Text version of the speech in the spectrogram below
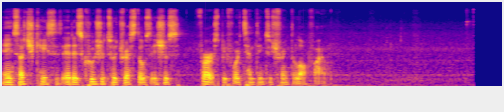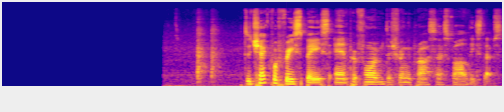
In such cases, it is crucial to address those issues first before attempting to shrink the log file. To check for free space and perform the shrinking process, follow these steps.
